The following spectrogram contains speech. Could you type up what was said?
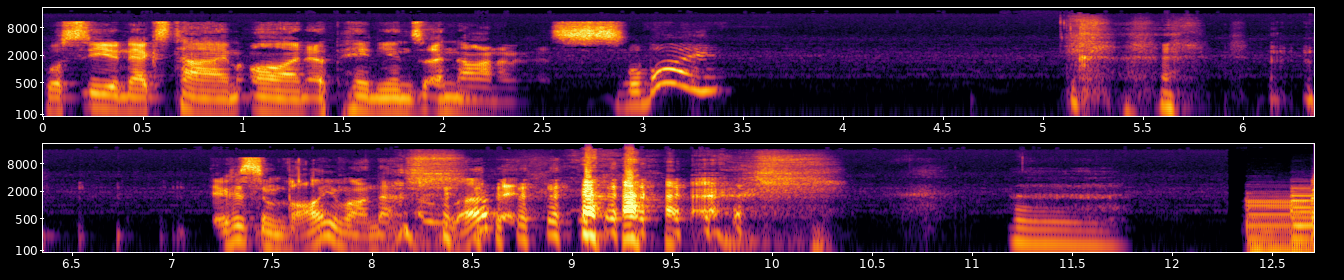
We'll see you next time on Opinions Anonymous. Bye bye. There's some volume on that. I love it.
